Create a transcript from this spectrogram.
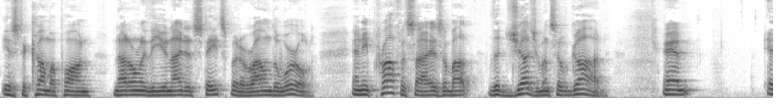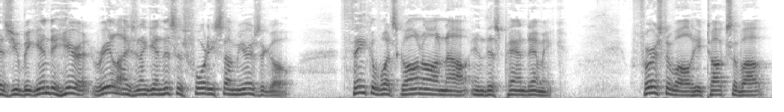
is to come upon not only the United States, but around the world. And he prophesies about the judgments of God. And as you begin to hear it, realizing again, this is 40 some years ago, think of what's gone on now in this pandemic. First of all, he talks about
